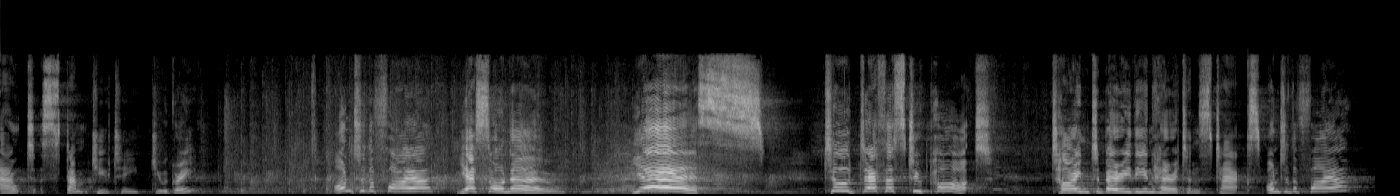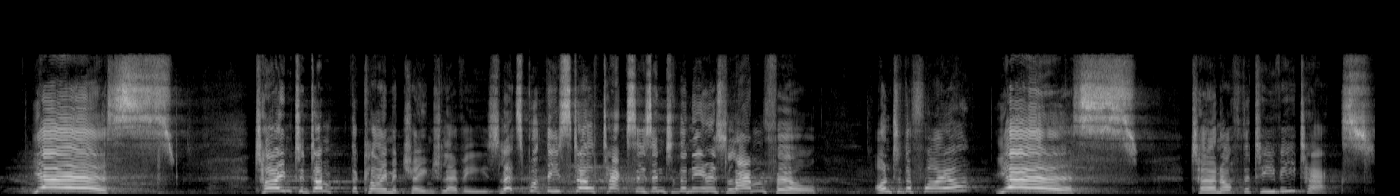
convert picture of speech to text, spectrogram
out stamp duty. Do you agree? Onto the fire, yes or no? Yes! Till death us to part. Time to bury the inheritance tax. Onto the fire? Yes! Time to dump the climate change levies. Let's put these stealth taxes into the nearest landfill. Onto the fire? Yes! Turn off the TV tax.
